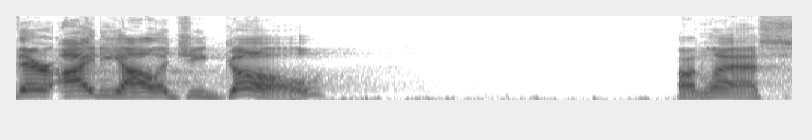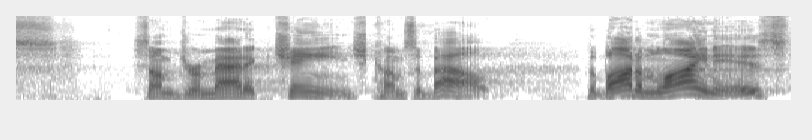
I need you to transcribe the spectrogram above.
their ideology go unless some dramatic change comes about. The bottom line is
